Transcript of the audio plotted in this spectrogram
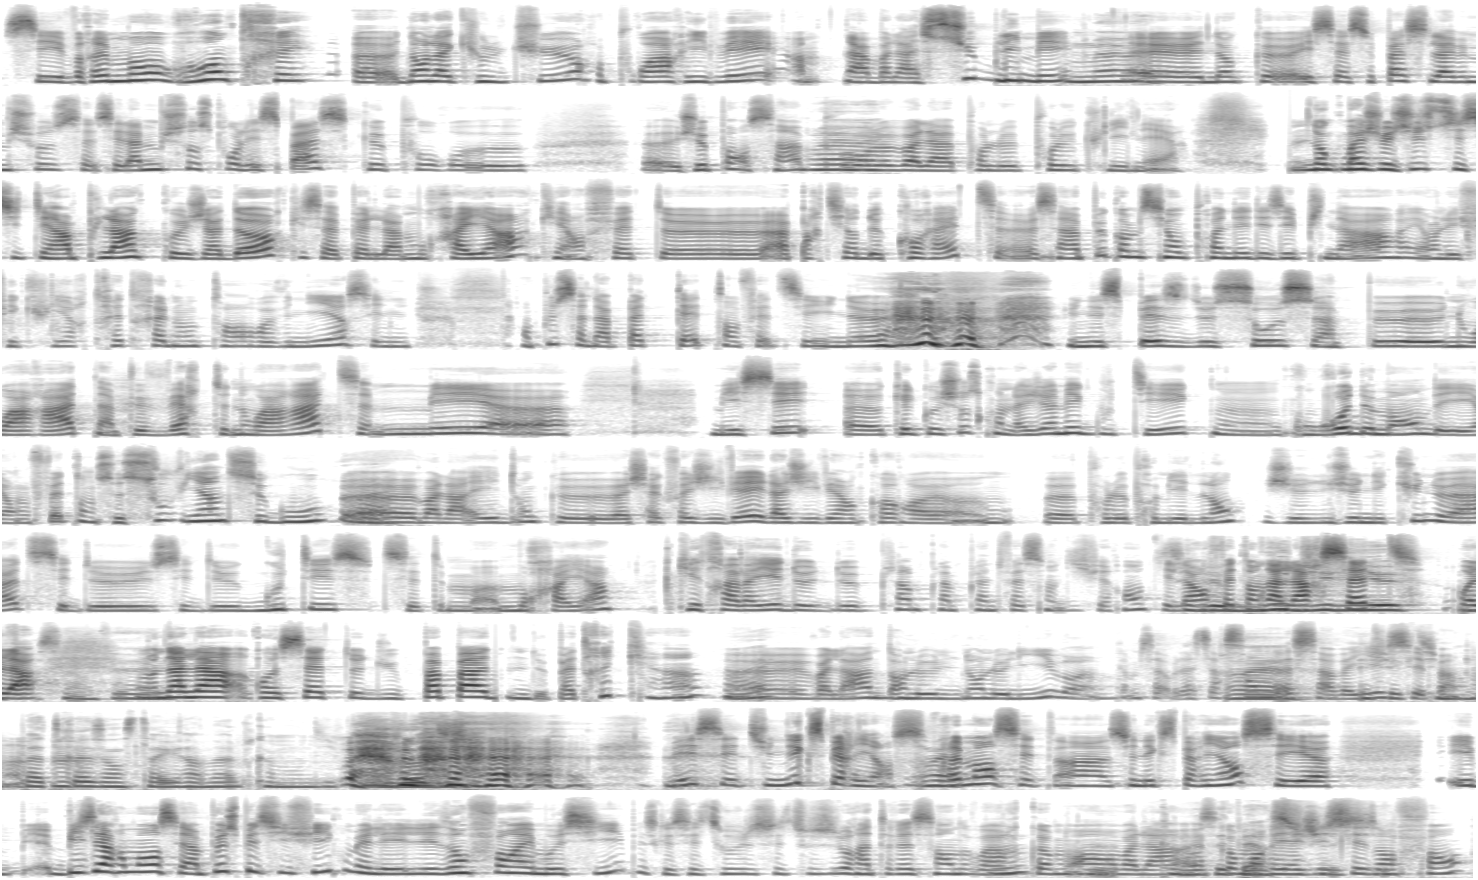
c'est vraiment rentrer euh, dans la culture pour arriver à, voilà, sublimer. Euh, donc, euh, et ça se passe la même chose, c'est la même chose pour l'espace que pour je pense, hein, pour, le, voilà, pour, le, pour le culinaire. Donc moi, je vais juste citer un plat que j'adore, qui s'appelle la mouraya, qui est en fait à partir de corettes. C'est un peu comme si on prenait des épinards et on les fait cuire très très longtemps, revenir. C'est en plus, ça n'a pas de tête, en fait. C'est une, une espèce de sauce un peu noirate, un peu verte noirate, mais, euh, mais c'est euh, quelque chose qu'on n'a jamais goûté, qu'on redemande, et en fait, on se souvient de ce goût. Euh, voilà, et donc, à chaque fois, j'y vais, et là, j'y vais encore pour le premier de l'an. Je, je n'ai qu'une hâte, c'est de, de goûter cette mohaya qui est travaillé de, plein, plein, plein de façons différentes. Et là, en fait, on a la recette. Voilà, on a la recette du papa de Patrick, hein, euh, voilà, dans le dans le livre. Comme ça, voilà, ça ressemble à ça. Voyez, c'est pas, pas très instagrammable comme on dit. Mais c'est une expérience. Vraiment, c'est un, une expérience. Et, euh, et bizarrement, c'est un peu spécifique, mais les, enfants aiment aussi, parce que c'est toujours intéressant de voir mmh. comment, voilà, comment, comment réagissent les enfants.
